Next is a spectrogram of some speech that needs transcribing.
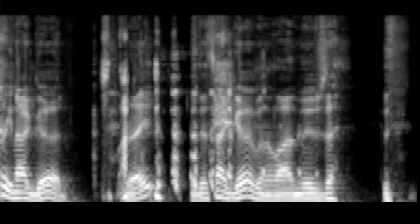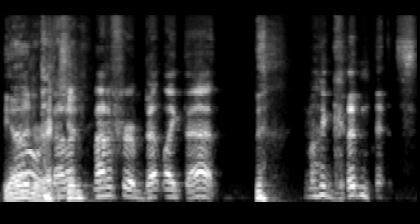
Really not good, right? That's not good when the line moves the the other No, not direction. if- Not after a bet like that. My goodness.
